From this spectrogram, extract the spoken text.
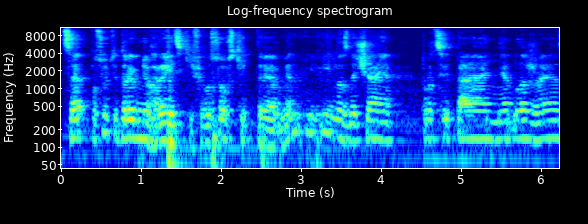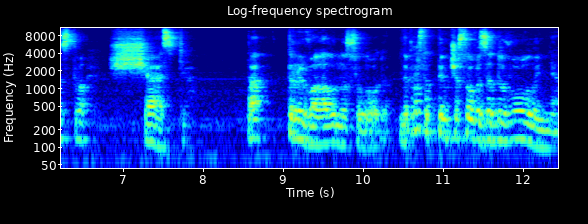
це по суті древньогрецький філософський термін, і він означає процвітання, блаженство, щастя та тривалу насолоду. Не просто тимчасове задоволення,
